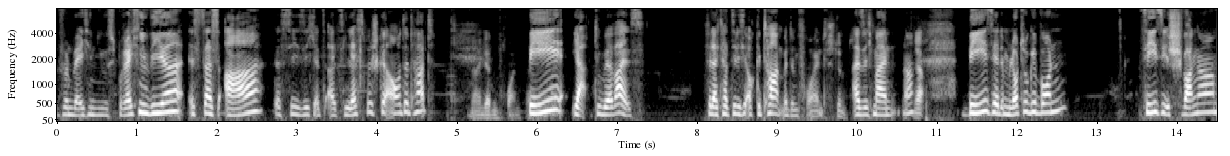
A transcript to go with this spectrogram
von welchen News sprechen wir? Ist das A, dass sie sich jetzt als lesbisch geoutet hat? Nein, der hat einen Freund. B, ja, du, wer weiß. Vielleicht hat sie das auch getan mit dem Freund. Stimmt. Also ich meine, ne? Ja. B, sie hat im Lotto gewonnen. C, sie ist schwanger.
